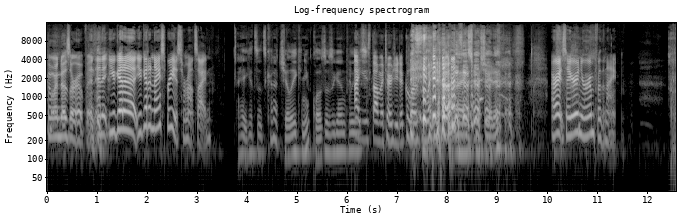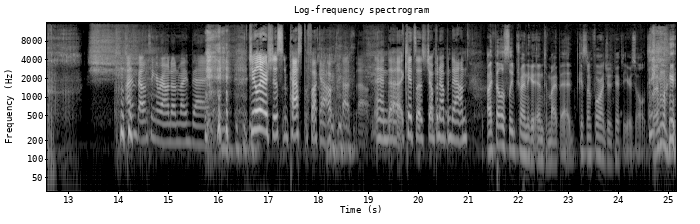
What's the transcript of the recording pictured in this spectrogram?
the windows are open, and it, you get a you get a nice breeze from outside. Hey, it's it's kind of chilly. Can you close those again, please? I use thaumaturgy to close the windows. Thanks, appreciate it. All right, so you're in your room for the night. I'm bouncing around on my bed, Julia is just passed the fuck out, passed out. and uh, Kitsa's jumping up and down. I fell asleep trying to get into my bed because I'm 450 years old, so I'm like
